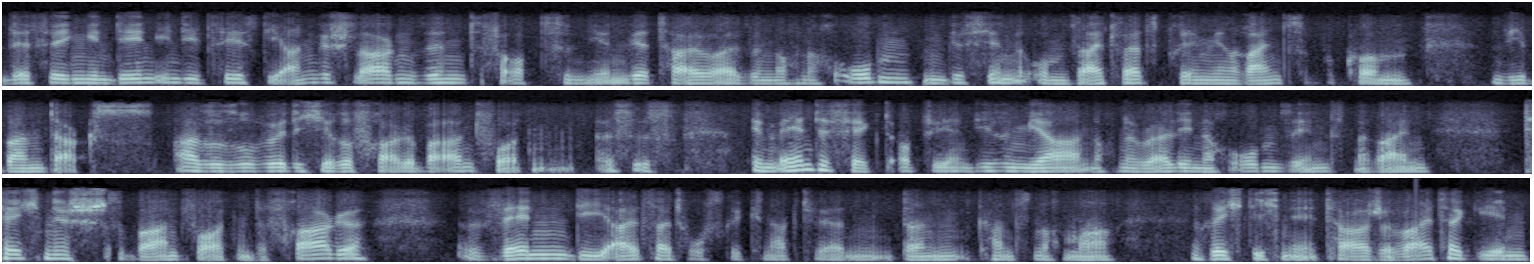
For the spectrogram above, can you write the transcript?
Deswegen in den Indizes, die angeschlagen sind, veroptionieren wir teilweise noch nach oben ein bisschen, um Seitwärtsprämien reinzubekommen, wie beim DAX. Also so würde ich Ihre Frage beantworten. Es ist im Endeffekt, ob wir in diesem Jahr noch eine Rallye nach oben sehen, ist eine rein technisch zu beantwortende Frage. Wenn die Allzeithochs geknackt werden, dann kann es nochmal richtig eine Etage weitergehen.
